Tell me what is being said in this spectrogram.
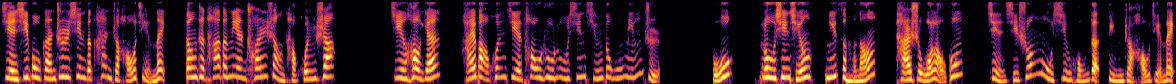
简溪不敢置信的看着好姐妹，当着她的面穿上她婚纱。靳浩言还把婚戒套入陆心晴的无名指。不，陆心晴，你怎么能？他是我老公。简溪双目猩红的盯着好姐妹，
